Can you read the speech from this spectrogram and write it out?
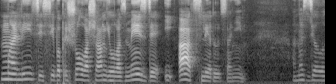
Молитесь, ибо пришел ваш ангел возмездия, и ад следует за ним. Она сделала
